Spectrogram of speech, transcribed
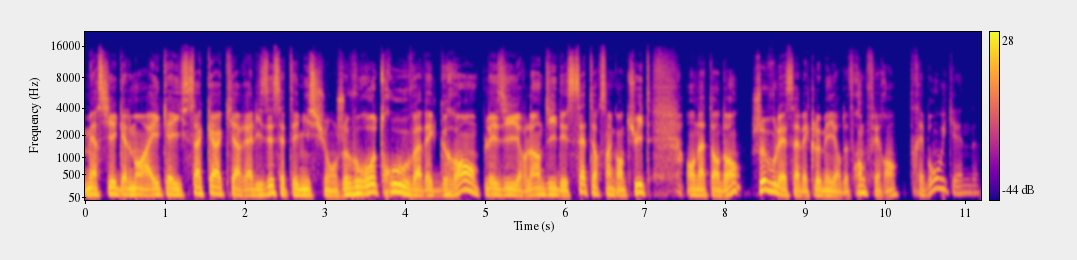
Merci également à Ekei Saka qui a réalisé cette émission. Je vous retrouve avec grand plaisir lundi dès 7h58. En attendant, je vous laisse avec le meilleur de Franck Ferrand. Très bon week-end.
